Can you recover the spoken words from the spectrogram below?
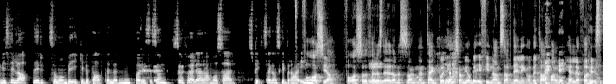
hvis vi later som om vi ikke betalte lønnen forrige sesong, så føler jeg Ramos har spilt seg ganske bra inn. For oss, ja. For oss så føles det denne sesongen, men tenk på de Ja. som jobber i finansavdeling og betaler han hele forrige.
